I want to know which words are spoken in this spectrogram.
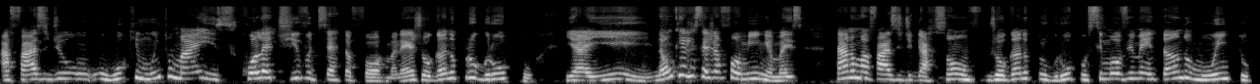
a fase de um, um Hulk muito mais coletivo, de certa forma, né? Jogando para o grupo. E aí, não que ele seja fominha, mas tá numa fase de garçom, jogando para o grupo, se movimentando muito,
